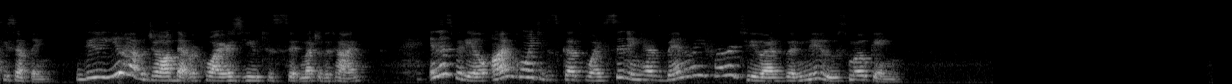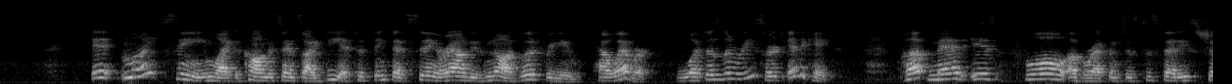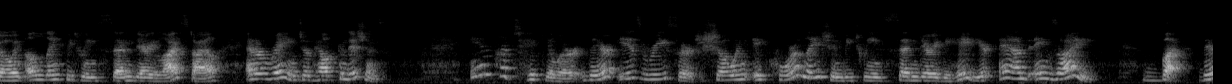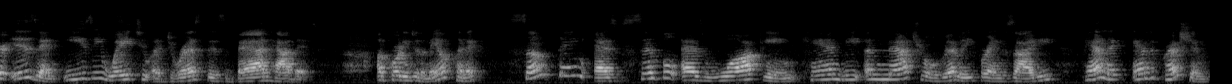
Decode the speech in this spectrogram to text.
ask you something. Do you have a job that requires you to sit much of the time? In this video, I'm going to discuss why sitting has been referred to as the new smoking. It might seem like a common sense idea to think that sitting around is not good for you. However, what does the research indicate? PubMed is full of references to studies showing a link between sedentary lifestyle and a range of health conditions. In particular, there is research showing a correlation between sedentary behavior and anxiety. But there is an easy way to address this bad habit. According to the Mayo Clinic, something as simple as walking can be a natural remedy for anxiety, panic, and depression.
